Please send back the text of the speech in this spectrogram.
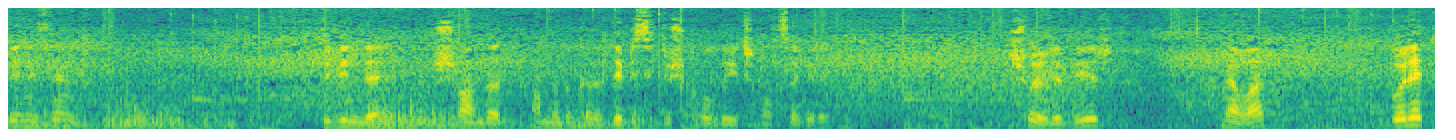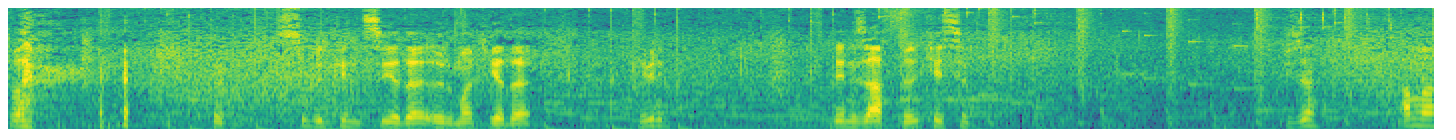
Denizin dibinde şu anda anladığım kadarıyla debisi düşük olduğu için olsa gerek. Şöyle bir ne var? Golet var. Su birikintisi ya da ırmak ya da ne bileyim denize attığı kesin. Güzel. Ama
